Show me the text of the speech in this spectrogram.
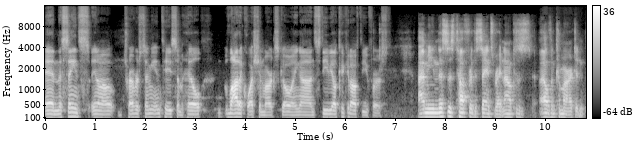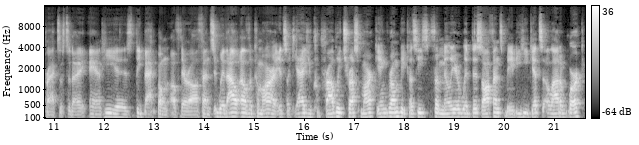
And the Saints, you know, Trevor Siemian, Taysom Hill, a lot of question marks going on. Stevie, I'll kick it off to you first. I mean, this is tough for the Saints right now because Alvin Kamara didn't practice today, and he is the backbone of their offense. Without Alvin Kamara, it's like, yeah, you could probably trust Mark Ingram because he's familiar with this offense. Maybe he gets a lot of work,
